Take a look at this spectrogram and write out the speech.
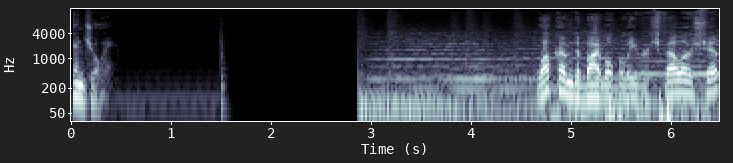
Enjoy. Welcome to Bible Believers Fellowship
